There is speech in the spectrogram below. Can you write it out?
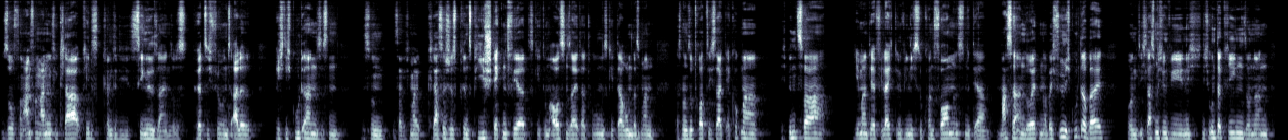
so von Anfang an irgendwie klar, okay, das könnte die Single sein. So, das hört sich für uns alle richtig gut an. Es ist ein, ist so ein, sag ich mal, klassisches Prinz Pi Steckenpferd. Es geht um Außenseitertum. Es geht darum, dass man, dass man so trotzig sagt, ey, guck mal, ich bin zwar jemand, der vielleicht irgendwie nicht so konform ist mit der Masse an Leuten, aber ich fühle mich gut dabei und ich lasse mich irgendwie nicht, nicht unterkriegen, sondern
